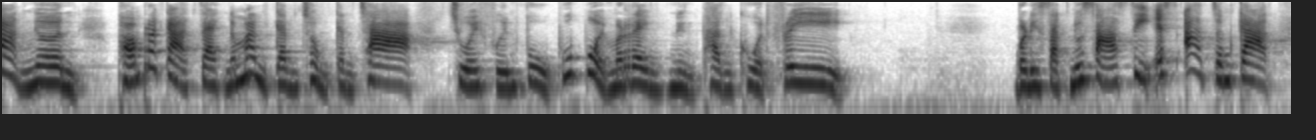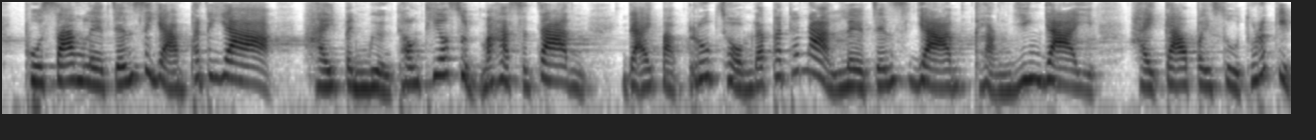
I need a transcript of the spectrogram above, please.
การเงิน พร้อมประกาศแจกน้ำมันกันชงกัญชา ช่วยฟื้นฟูผู้ป่วยมะเร็ง 1,000 ขวดฟรี บริษัทนุสา CSR จำกัด ผู้สร้างเลเจนด์สยามพัทยา ให้เป็นเมืองท่องเที่ยวสุดมหัศจรรย์ ได้ปรับรูปโฉมและพัฒนาเลเจนด์สยามครั้งยิ่งใหญ่ ให้ก้าวไปสู่ธุรกิจ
